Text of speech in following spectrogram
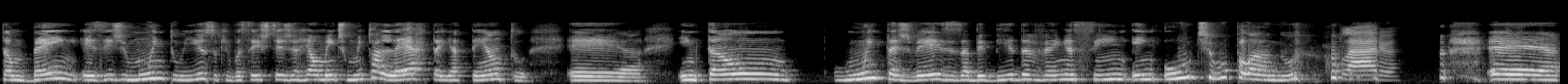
também exige muito isso, que você esteja realmente muito alerta e atento. É, então, muitas vezes a bebida vem assim em último plano. Claro. É,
